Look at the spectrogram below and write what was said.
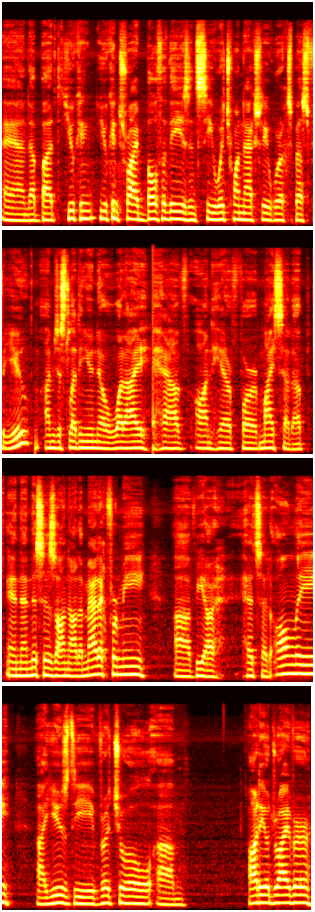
and uh, but you can you can try both of these and see which one actually works best for you. I'm just letting you know what i have on here for my setup. And then this is on automatic for me uh, vr headset only. I use the virtual um, audio driver.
